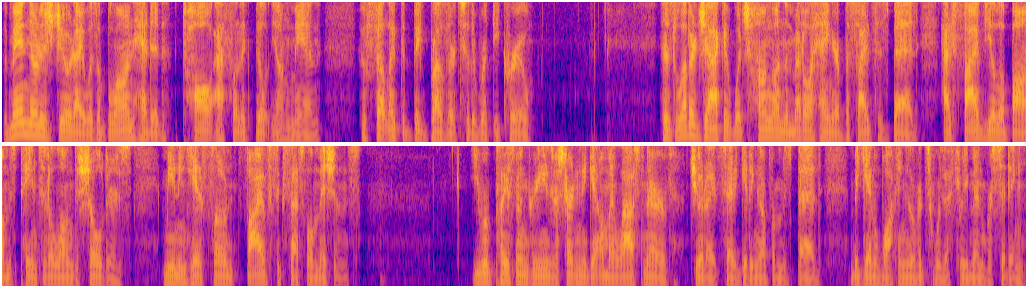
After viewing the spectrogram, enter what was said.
The man known as Jodite was a blond headed, tall, athletic built young man who felt like the big brother to the rookie crew. His leather jacket, which hung on the metal hanger beside his bed, had five yellow bombs painted along the shoulders, meaning he had flown five successful missions. You replacement greenies are starting to get on my last nerve, Jodite said, getting up from his bed and began walking over to where the three men were sitting.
